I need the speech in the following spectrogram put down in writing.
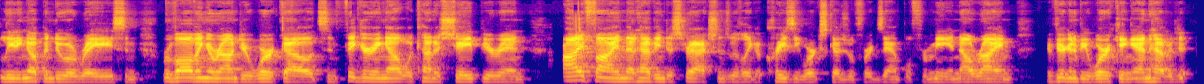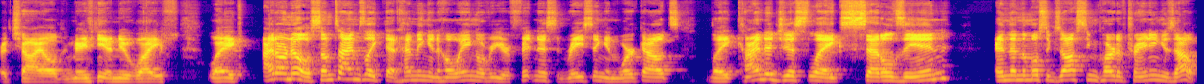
leading up into a race and revolving around your workouts and figuring out what kind of shape you're in. I find that having distractions with like a crazy work schedule, for example, for me, and now Ryan, if you're going to be working and have a, a, child and maybe a new wife, like, I don't know, sometimes like that hemming and hoeing over your fitness and racing and workouts, like kind of just like settles in. And then the most exhausting part of training is out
